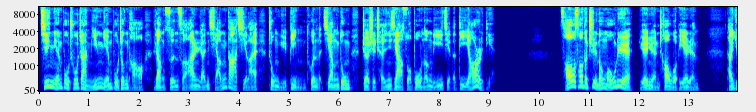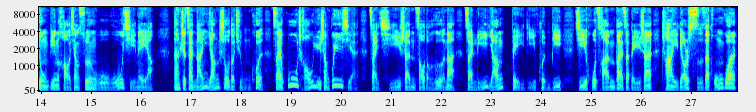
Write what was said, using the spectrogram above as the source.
今年不出战，明年不征讨，让孙策安然强大起来，终于并吞了江东，这是臣下所不能理解的第二点。曹操的智能谋略远远超过别人，他用兵好像孙武、吴起那样。但是在南阳受到窘困，在乌巢遇上危险，在岐山遭到恶难，在黎阳被敌困逼，几乎惨败在北山，差一点死在潼关，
